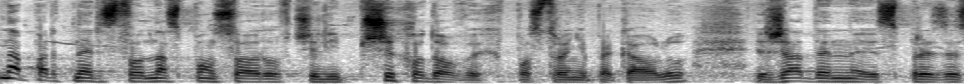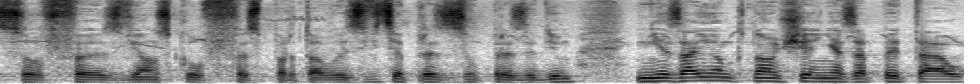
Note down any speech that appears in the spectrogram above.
na partnerstwo, na sponsorów, czyli przychodowych po stronie PKOL-u. Żaden z prezesów związków sportowych, z wiceprezesów prezydium nie zająknął się, nie zapytał,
